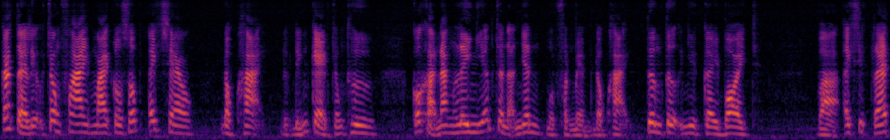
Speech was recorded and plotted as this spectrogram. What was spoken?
Các tài liệu trong file Microsoft Excel độc hại được đính kèm trong thư có khả năng lây nhiễm cho nạn nhân một phần mềm độc hại tương tự như Kboid và Exitred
